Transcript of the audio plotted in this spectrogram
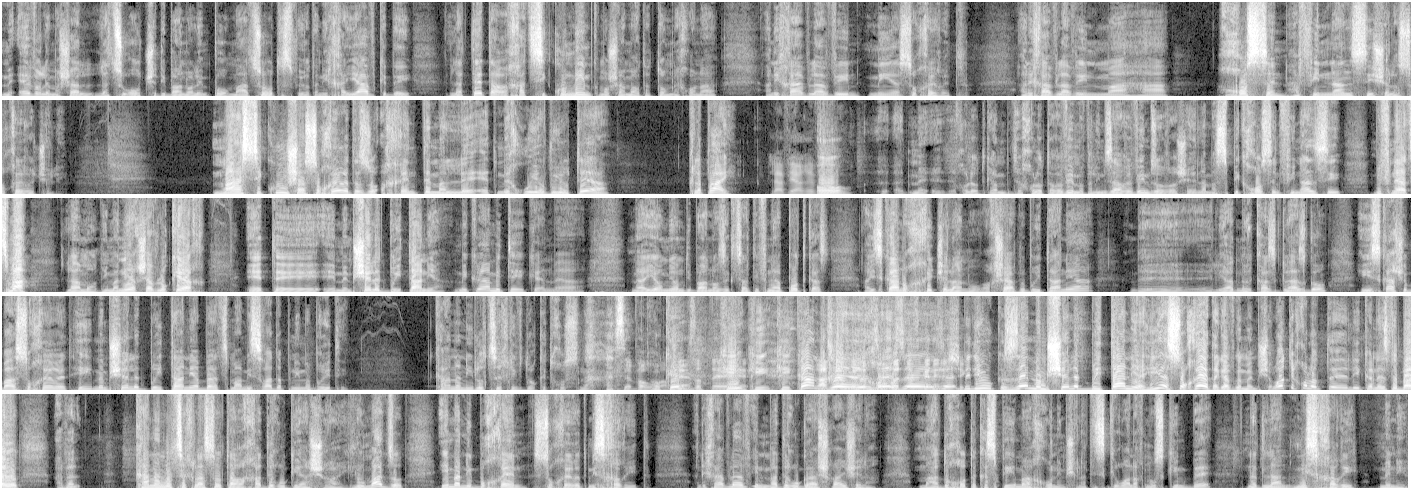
מעבר למשל לתשואות שדיברנו עליהן פה, מה התשואות הצפויות, אני חייב כדי לתת הערכת סיכונים, כמו שאמרת, תום נכונה, אני חייב להבין מי הסוחרת. אני חייב להבין מה החוסן הפיננסי של הסוחרת שלי. מה הסיכוי שהסוחרת הזו אכן תמלא את מחויבויותיה כלפיי. להביא ערבים. או, זה יכול להיות גם, זה יכול להיות ערבים, אבל אם זה ערבים, זה אומר שאין לה מספיק חוסן פיננסי בפני עצמה לעמוד. אם אני עכשיו לוקח את uh, ממשלת בריטניה, מקרה אמיתי, כן, מה, מהיום-יום, דיברנו על זה קצת לפני הפודקאסט, העסקה הנוכחית שלנו עכשיו בבריטניה, ב- ליד מרכז גלסגו, היא עסקה שבה הסוחרת היא ממשלת בריטניה בעצמה, משרד הפנים הבריטי. כאן אני לא צריך לבדוק את חוסנה. זה ברור. אוקיי? זאת, כי, אה, כי, כאן, זה, זה, זה, בדיוק, זה ממשלת בריטניה, היא הסוחרת. אגב, גם ממשלות יכולות uh, להיכנס לבעיות, אבל כאן אני לא צריך לעשות הערכת דירוגי אשראי. לעומת זאת, אם אני בוחן סוחרת מסחרית, אני חייב להבין מה דירוג האשראי שלה, מה הדוחות הכספיים האחרונים שלה. תזכרו, אנחנו עוסקים בנדלן מסחרי, מניב.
